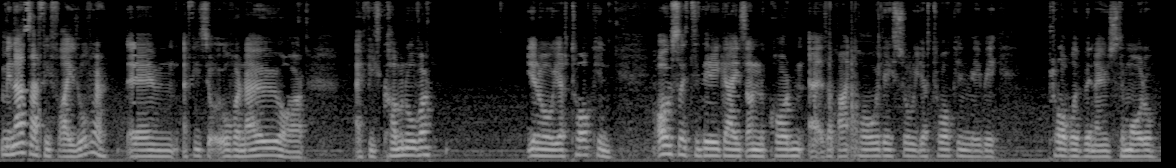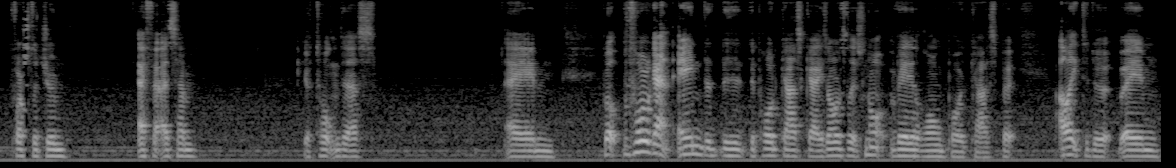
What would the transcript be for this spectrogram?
I mean that's if he flies over. Um, if he's over now or if he's coming over. You know, you're talking obviously today guys I'm recording it is a bank holiday so you're talking maybe probably be announced tomorrow 1st of June if it is him you're talking to us um but before we get end the, the, the podcast guys obviously it's not very long podcast but I like to do it um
